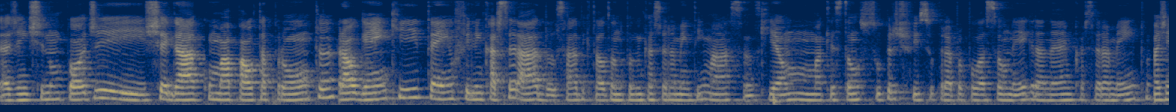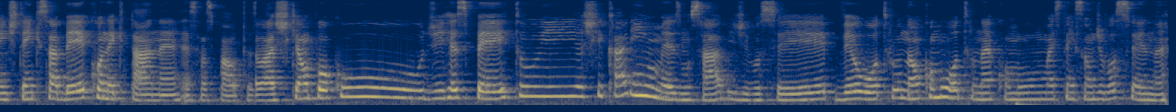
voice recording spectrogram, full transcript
a gente não pode chegar com uma pauta pronta para alguém que tem o filho encarcerado, sabe? Que tá lutando pelo encarceramento em massa, que é uma questão super difícil para a população negra, né? Encarceramento. A gente tem que saber conectar, né? Essas pautas. Eu acho que é um pouco de respeito e acho que carinho mesmo, sabe? De você ver o outro não como outro, né? Como uma extensão de você, né?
